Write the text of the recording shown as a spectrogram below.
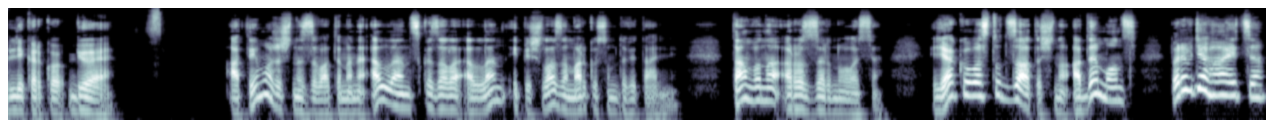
лікарко Бюе. А ти можеш називати мене Елен, сказала Елен і пішла за Маркусом до вітальні. Там вона роззирнулася. Як у вас тут затишно, а де Монс? Перевдягається.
